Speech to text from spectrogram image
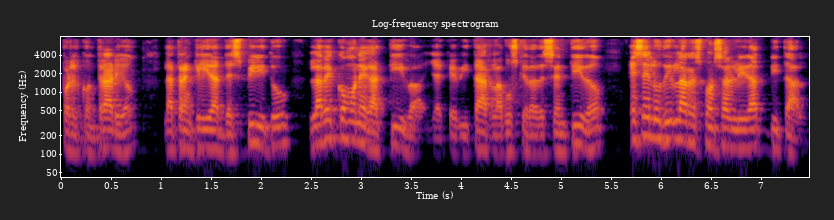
Por el contrario, la tranquilidad de espíritu la ve como negativa, ya que evitar la búsqueda de sentido es eludir la responsabilidad vital,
